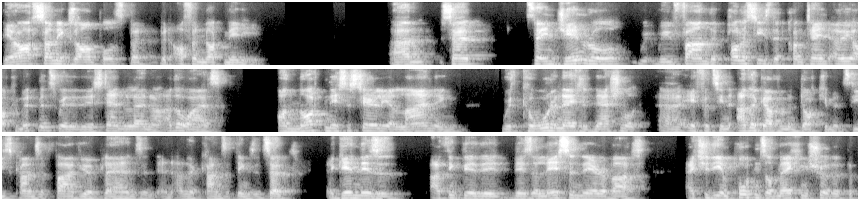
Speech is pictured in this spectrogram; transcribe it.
there are some examples, but but often not many. Um, so, so in general, we, we found that policies that contain OER commitments, whether they're standalone or otherwise, are not necessarily aligning with coordinated national uh, efforts in other government documents, these kinds of five-year plans and, and other kinds of things. And so again, there's a, I think there, there, there's a lesson there about actually the importance of making sure that the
